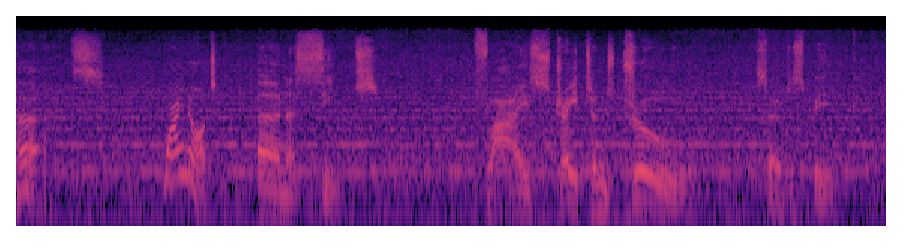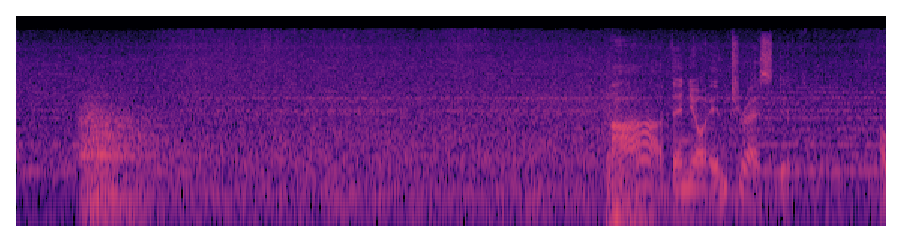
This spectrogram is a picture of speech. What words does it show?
perks. Why not earn a seat? Fly straight and true, so to speak. Ah, then you're interested. A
